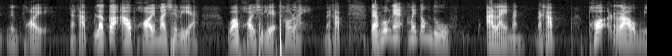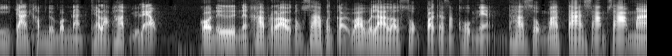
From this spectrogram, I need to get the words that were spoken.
1.1พอยต์นะครับแล้วก็เอาพอยต์มาเฉลี่ยว่าพอยต์เฉลี่ยเท่าไหร่นะครับแต่พวกนี้ไม่ต้องดูอะไรมันนะครับเพราะเรามีการคำนวณบำนาญชราภาพอยู่แล้ว ก่อนอื่นนะครับเราต้องทราบกันก่อนว่าเวลาเราส่งประกันสังคมเนี่ยถ้าส่งมาตรา 33 มา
